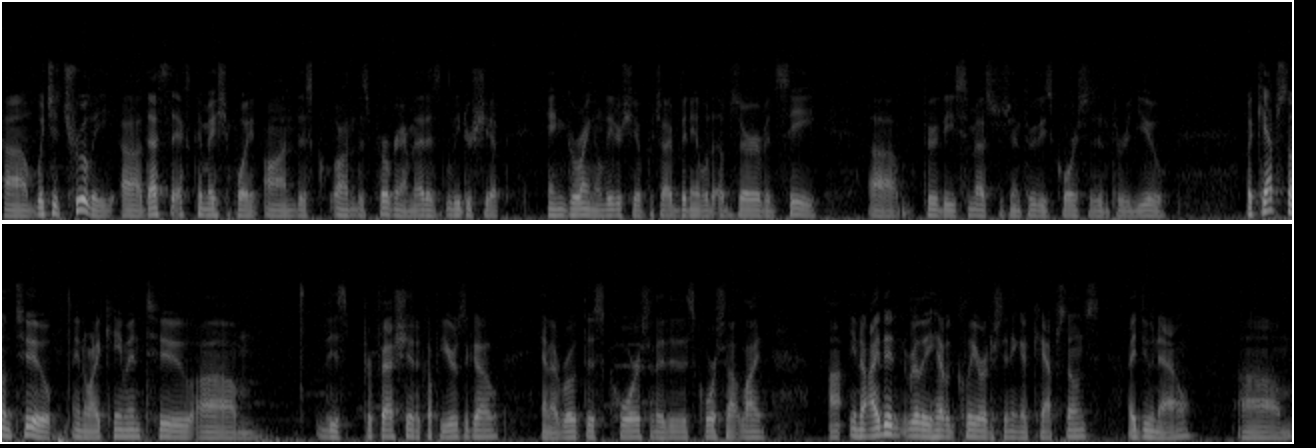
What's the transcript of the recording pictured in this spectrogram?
um, which is truly uh, that's the exclamation point on this on this program. That is leadership and growing in leadership, which I've been able to observe and see um, through these semesters and through these courses and through you. But Capstone 2, you know, when I came into um, this profession a couple years ago, and I wrote this course and I did this course outline, uh, you know, I didn't really have a clear understanding of capstones. I do now. Um,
